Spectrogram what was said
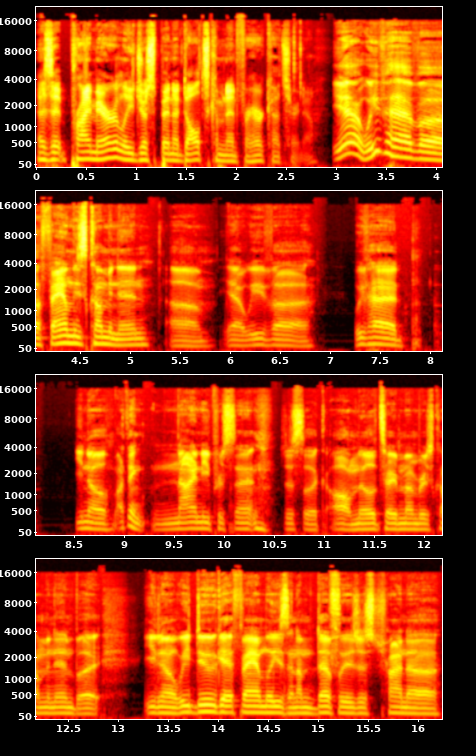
has it primarily just been adults coming in for haircuts right now? Yeah, we've have uh, families coming in. Um, yeah, we've uh, we've had, you know, I think ninety percent just like all military members coming in, but you know, we do get families, and I'm definitely just trying to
